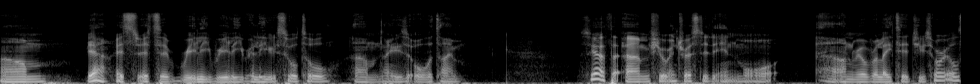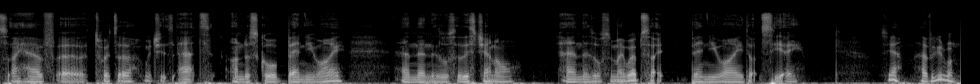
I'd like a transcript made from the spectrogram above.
Um, yeah, it's it's a really really really useful tool. Um, I use it all the time. So yeah, um, if you're interested in more uh, Unreal related tutorials, I have uh, Twitter, which is at underscore benui, and then there's also this channel, and there's also my website, benui.ca. So yeah, have a good one.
